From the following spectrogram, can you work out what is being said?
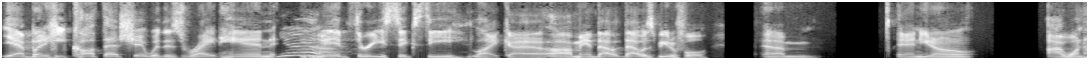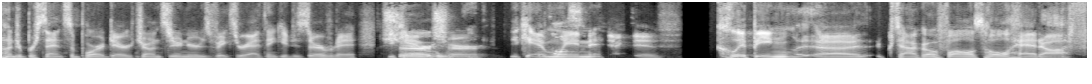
yeah but he caught that shit with his right hand yeah, mid 360 like uh oh man that that was beautiful. Um and you know i 100% support derrick jones jr's victory i think he deserved it you sure, can't- sure. you can't It's win subjective. clipping uh tacko fall's whole head off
